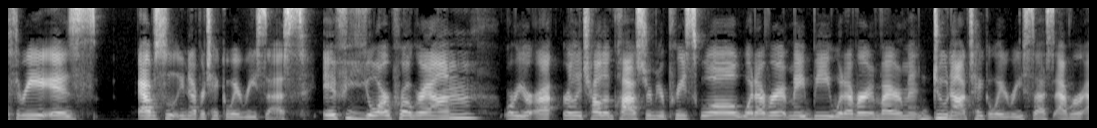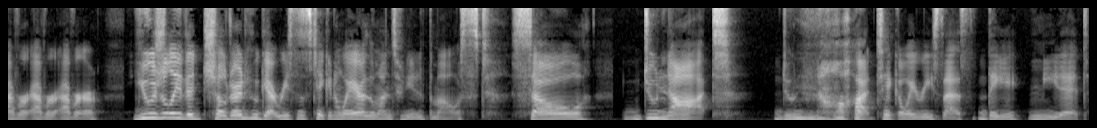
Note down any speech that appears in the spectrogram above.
3 is absolutely never take away recess. If your program or your uh, early childhood classroom, your preschool, whatever it may be, whatever environment, do not take away recess ever, ever, ever, ever. Usually, the children who get recess taken away are the ones who need it the most. So, do not, do not take away recess. They need it.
